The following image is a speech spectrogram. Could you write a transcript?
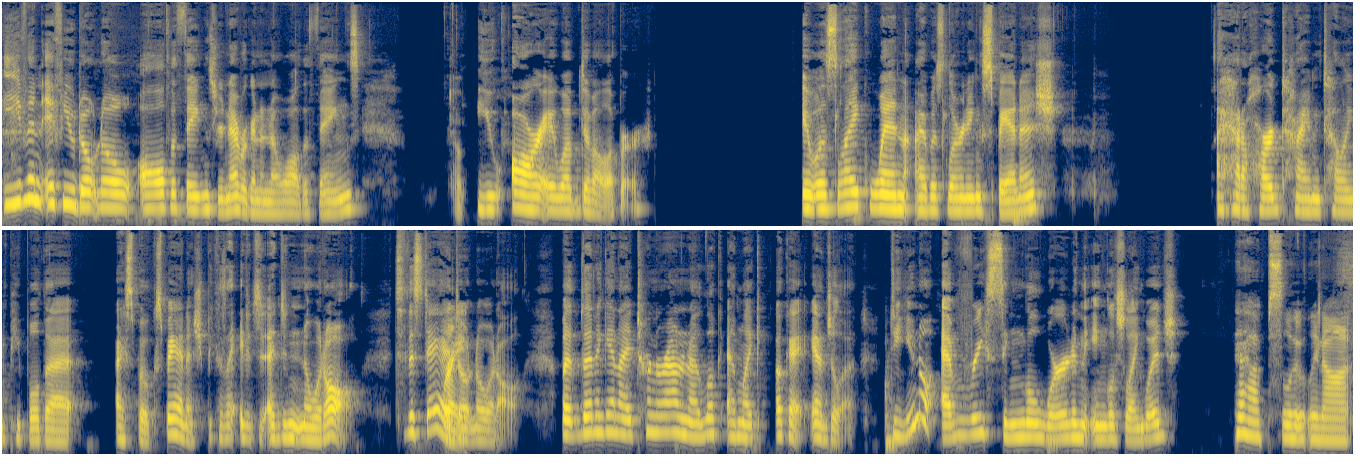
Even if you don't know all the things, you're never going to know all the things. You are a web developer. It was like when I was learning Spanish, I had a hard time telling people that I spoke Spanish because I, I didn't know it all. To this day, right. I don't know it all. But then again, I turn around and I look and I'm like, okay, Angela, do you know every single word in the English language? Absolutely not.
